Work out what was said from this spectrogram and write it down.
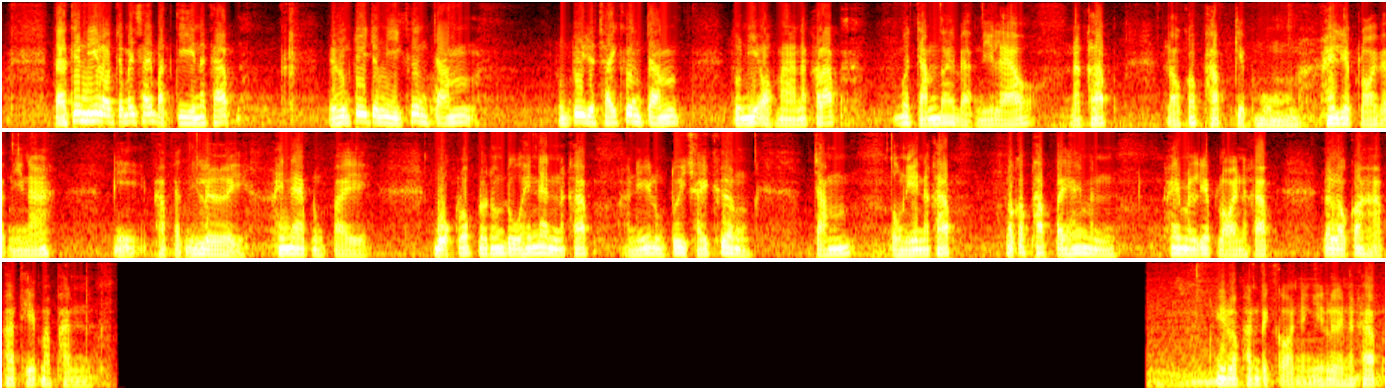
แต่เที่ยวนี้เราจะไม่ใช้บัตรกีนะครับ เดี๋ยวลุงตุ้ยจะมีเครื่องจ้ำลุงตุ้ยจะใช้เครื่องจ้ำตัวนี้ออกมานะครับ เมื่อจ้ำได้แบบนี้แล้วนะครับ เราก็พับเก็บมุมให้เรียบร้อยแบบนี้นะ นี่พับแบบนี้เลยให้แนบลงไป บวกลบเราต้องดูให้แน่นนะครับ อันนี้ลุงตุ้ยใช้เครื่องจ้ำตรงนี้นะครับ เราก็พับไปให้มันให้มันเรียบร้อยนะครับ แล้วเราก็หาผ้าเทปมาพัน นี่เราพันไปก่อนอย่างนี้เลยนะครับ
